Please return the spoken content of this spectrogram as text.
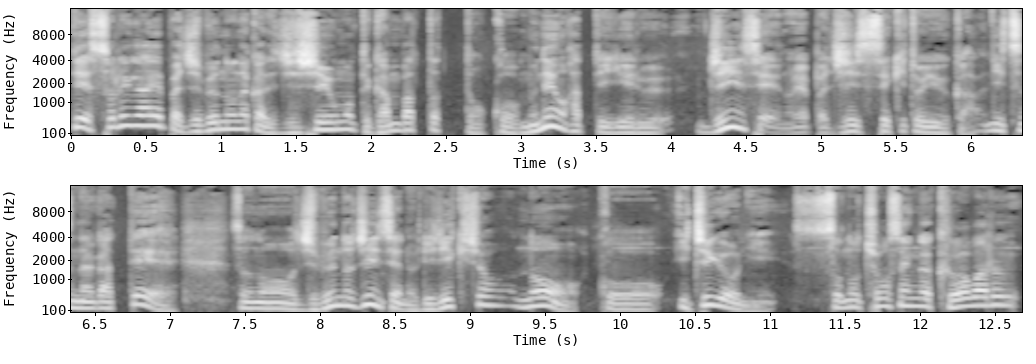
で、それがやっぱ自分の中で自信を持って頑張ったと、こう、胸を張って言える人生のやっぱ実績というか、につながって、その自分の人生の履歴書の、こう、一行にその挑戦が加わる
